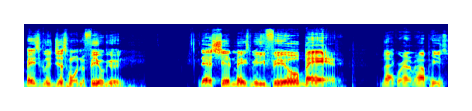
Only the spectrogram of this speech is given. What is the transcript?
basically just wanting to feel good. That shit makes me feel bad. Black random out peace.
